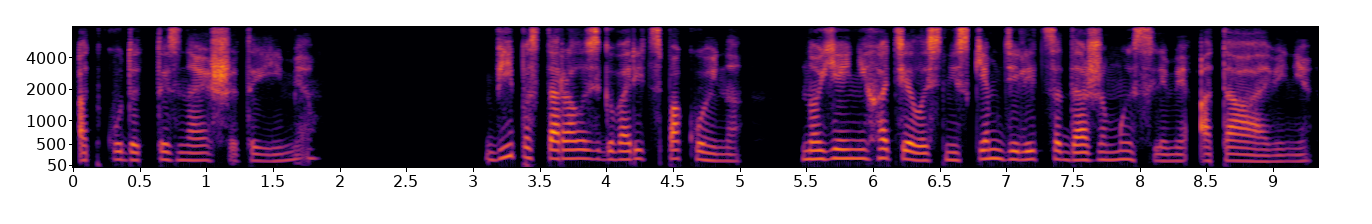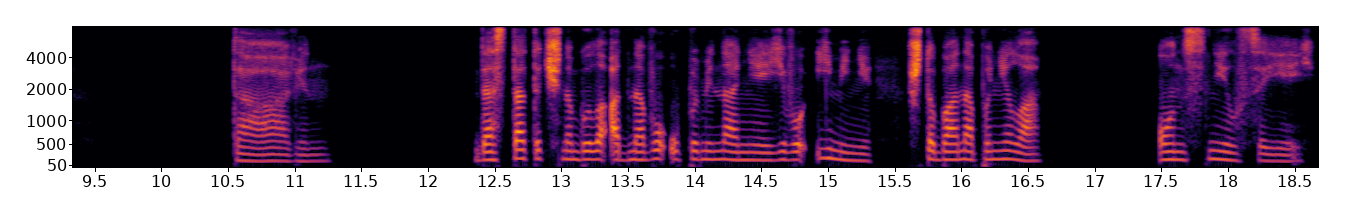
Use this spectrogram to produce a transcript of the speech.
«Откуда ты знаешь это имя?» Ви постаралась говорить спокойно, но ей не хотелось ни с кем делиться даже мыслями о Таавине. Таавин. Достаточно было одного упоминания его имени, чтобы она поняла. Он снился ей.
